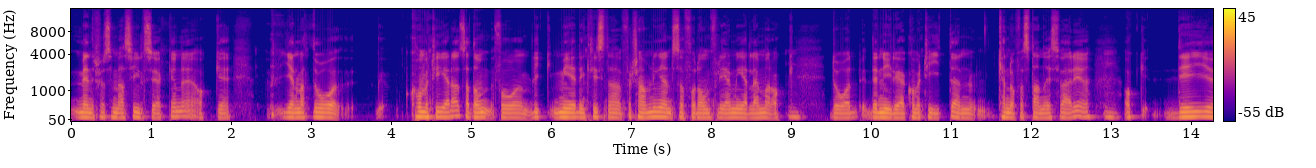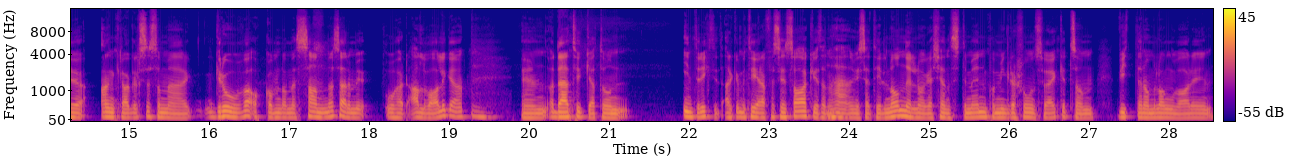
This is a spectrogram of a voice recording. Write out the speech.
människor som är asylsökande och genom att då konvertera så att de får bli med i den kristna församlingen så får de fler medlemmar och Mm. då den nyliga konvertiten kan då få stanna i Sverige. Mm. Och det är ju anklagelser som är grova och om de är sanna så är de ju oerhört allvarliga. Mm. Eh, Och där tycker jag att hon inte riktigt argumenterar för sin sak utan Mm. hänvisar till någon eller några tjänstemän på Migrationsverket som vittnar om långvarig,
